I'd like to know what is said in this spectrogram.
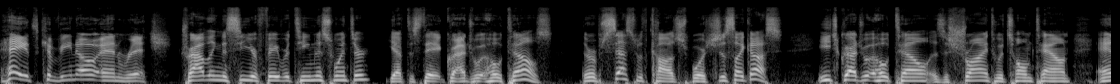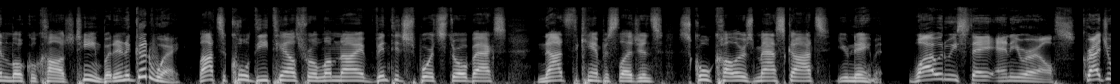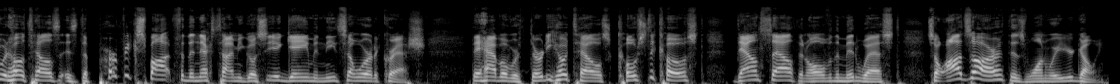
Hey, it's Covino and Rich. Traveling to see your favorite team this winter? You have to stay at Graduate Hotels. They're obsessed with college sports just like us. Each graduate hotel is a shrine to its hometown and local college team, but in a good way. Lots of cool details for alumni, vintage sports throwbacks, nods to campus legends, school colors, mascots, you name it. Why would we stay anywhere else? Graduate Hotels is the perfect spot for the next time you go see a game and need somewhere to crash. They have over 30 hotels coast to coast, down south, and all over the Midwest. So odds are there's one where you're going,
